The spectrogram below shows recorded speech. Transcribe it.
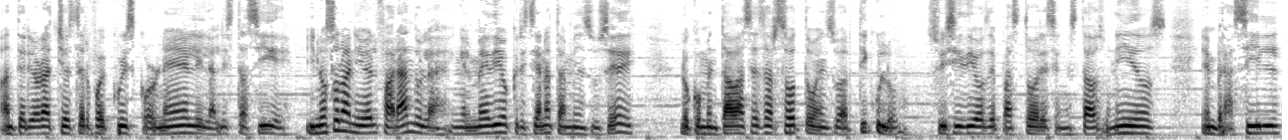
Anterior a Chester fue Chris Cornell y la lista sigue. Y no solo a nivel farándula, en el medio cristiano también sucede. Lo comentaba César Soto en su artículo, suicidios de pastores en Estados Unidos, en Brasil,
